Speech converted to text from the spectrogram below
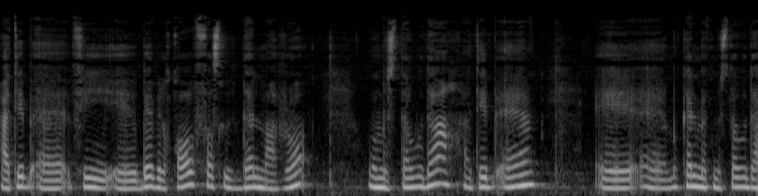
هتبقى في باب القاف فصل الدال مع الراء ومستودع هتبقى كلمة مستودع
